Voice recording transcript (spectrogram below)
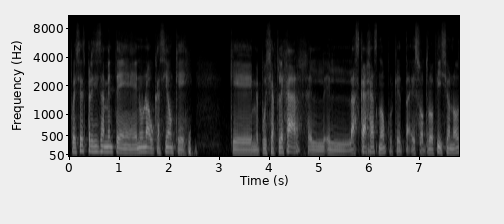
pues es precisamente en una ocasión que, que me puse a flejar las cajas, ¿no? Porque es otro oficio, ¿no? O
